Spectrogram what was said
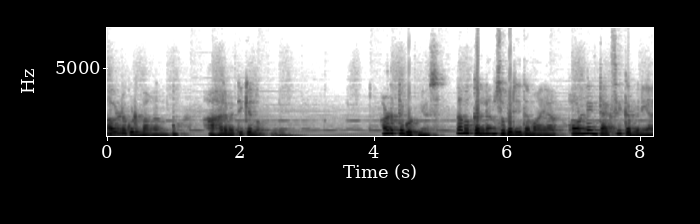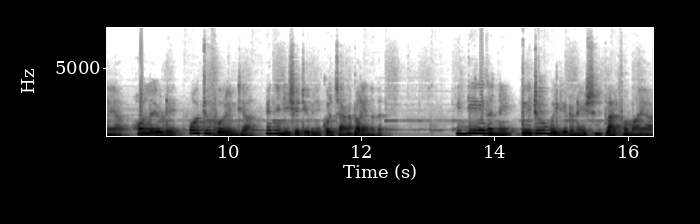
അവരുടെ കുടുംബാംഗങ്ങൾക്കും ആഹാരമെത്തിക്കുന്നു. അടുത്ത ഗുഡ് ന്യൂസ്. നമുക്കെല്ലാം സുപരിചിതമായ ഓൺലൈൻ ടാക്സി കമ്പനിയായ ഓലയുടെ ഒ ടു ഫോർ ഇന്ത്യ എന്ന ഇനീഷ്യേറ്റീവിനെ കുറിച്ചാണ് പറയുന്നത്. ഇന്ത്യയിലെ തന്നെ ഏറ്റവും വലിയ ഡൊണേഷൻ പ്ലാറ്റ്ഫോമായ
